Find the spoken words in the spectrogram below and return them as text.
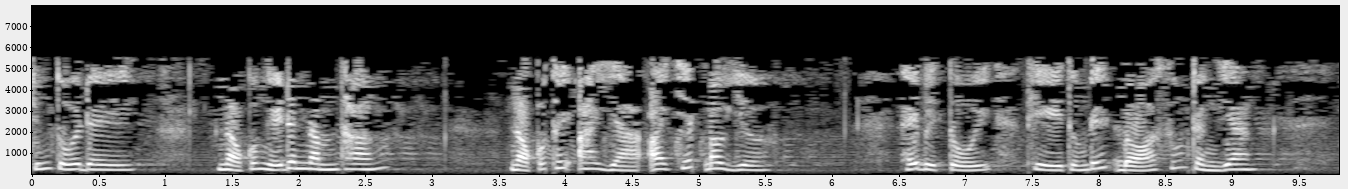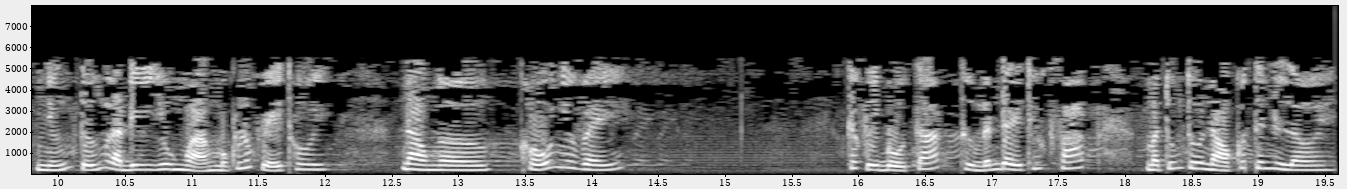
Chúng tôi ở đây nào có nghĩ đến năm tháng, nào có thấy ai già ai chết bao giờ. Hãy bị tội thì Thượng Đế đỏ xuống trần gian, những tưởng là đi du ngoạn một lúc vậy thôi, nào ngờ khổ như vậy. Các vị Bồ Tát thường đến đây thuyết pháp mà chúng tôi nào có tin lời.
